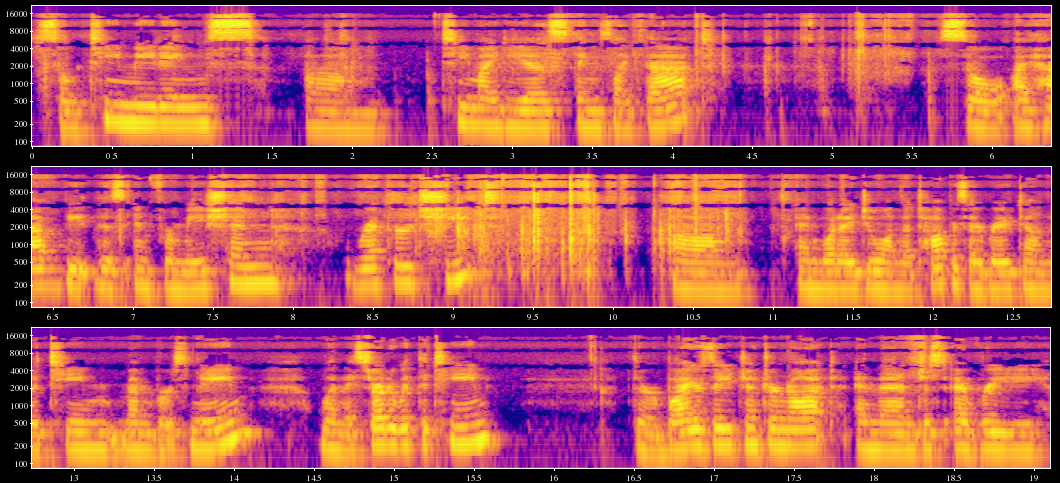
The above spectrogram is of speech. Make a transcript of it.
So team meetings, um, team ideas, things like that. So I have the, this information record sheet um, and what I do on the top is I write down the team member's name, when they started with the team, their buyer's agent or not, and then just every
